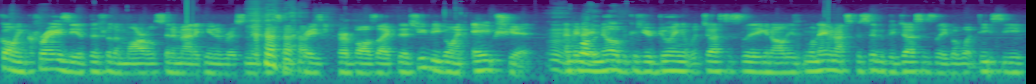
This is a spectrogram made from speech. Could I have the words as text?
going crazy if this were the Marvel Cinematic Universe and they did some crazy curveballs like this. You'd be going ape shit. Mm. I mean, I know because you're doing it with Justice League and all these. Well, maybe not specifically Justice League, but what DC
